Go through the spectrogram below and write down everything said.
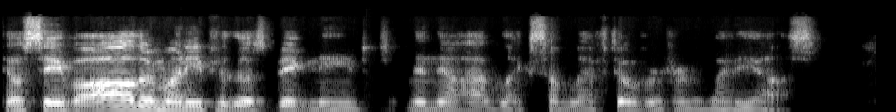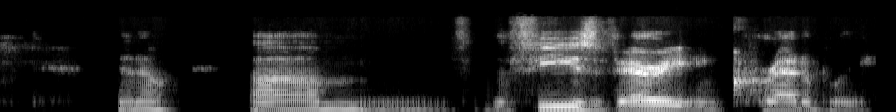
They'll save all their money for those big names, and then they'll have like some left over for everybody else. You know, um, the fees vary incredibly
